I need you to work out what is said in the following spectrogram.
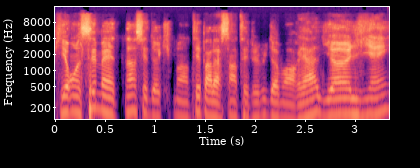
Puis on le sait maintenant, c'est documenté par la Santé publique de Montréal. Il y a un lien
